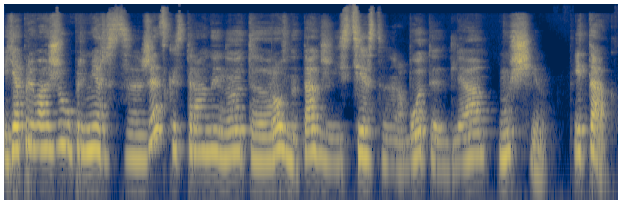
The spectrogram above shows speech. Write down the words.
Я привожу пример с женской стороны, но это ровно так же, естественно, работает для мужчин. Итак,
